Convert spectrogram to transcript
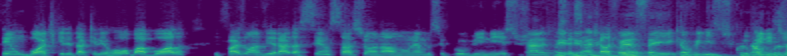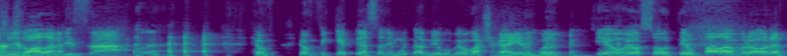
tem um bote que ele dá, que ele rouba a bola e faz uma virada sensacional. Não lembro se pro Vinícius. Cara, fez, se acho que foi que essa aí, que é o Vinícius que o Vinícius um isola, né? bizarro. Né? eu, eu fiquei pensando em muito amigo meu vascaíno quando que eu, eu soltei o palavrão, né?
